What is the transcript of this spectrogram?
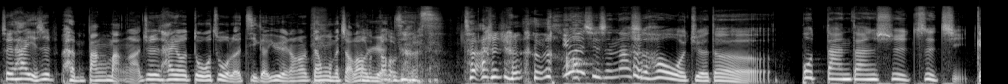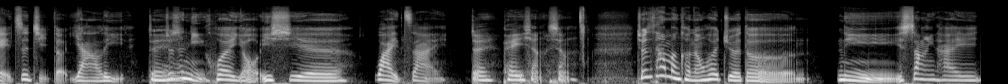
所以他也是很帮忙啊，就是他又多做了几个月，然后等我们找到人 这样子，他人很好。因为其实那时候我觉得不单单是自己给自己的压力，对，就是你会有一些外在。对，可以想象，就是他们可能会觉得你上一胎已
